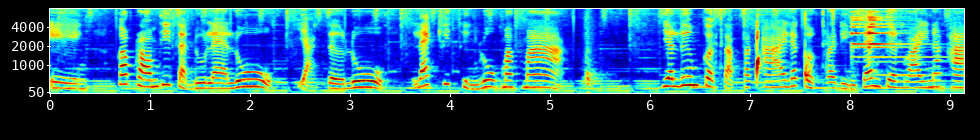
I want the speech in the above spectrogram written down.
เองก็พร้อมที่จะดูแลลูก อยากเจอลูก และคิดถึงลูกมากๆ อย่าลืมกด subscribe และกดกระดิ่งแจ้งเตือนไว้นะคะ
